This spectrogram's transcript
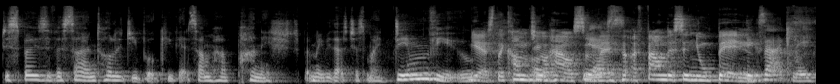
dispose of a Scientology book, you get somehow punished. But maybe that's just my dim view. Yes, they come to your house and yes. they, I found this in your bin. Exactly.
